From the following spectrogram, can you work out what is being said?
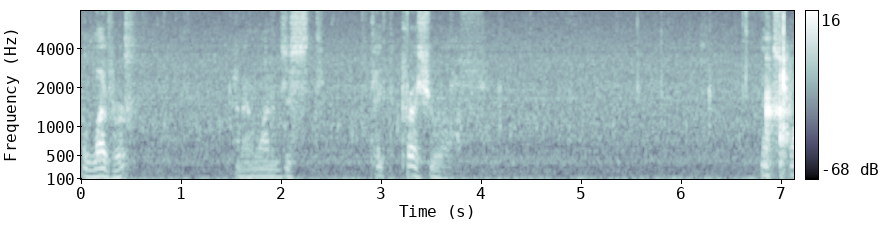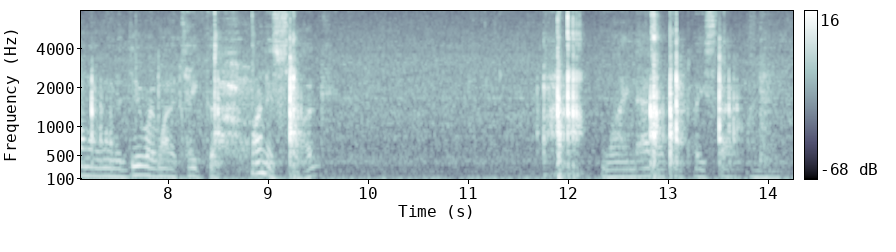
the lever. And I want to just take the pressure off. Next one I want to do, I want to take the harness lug line that up and place that one in.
